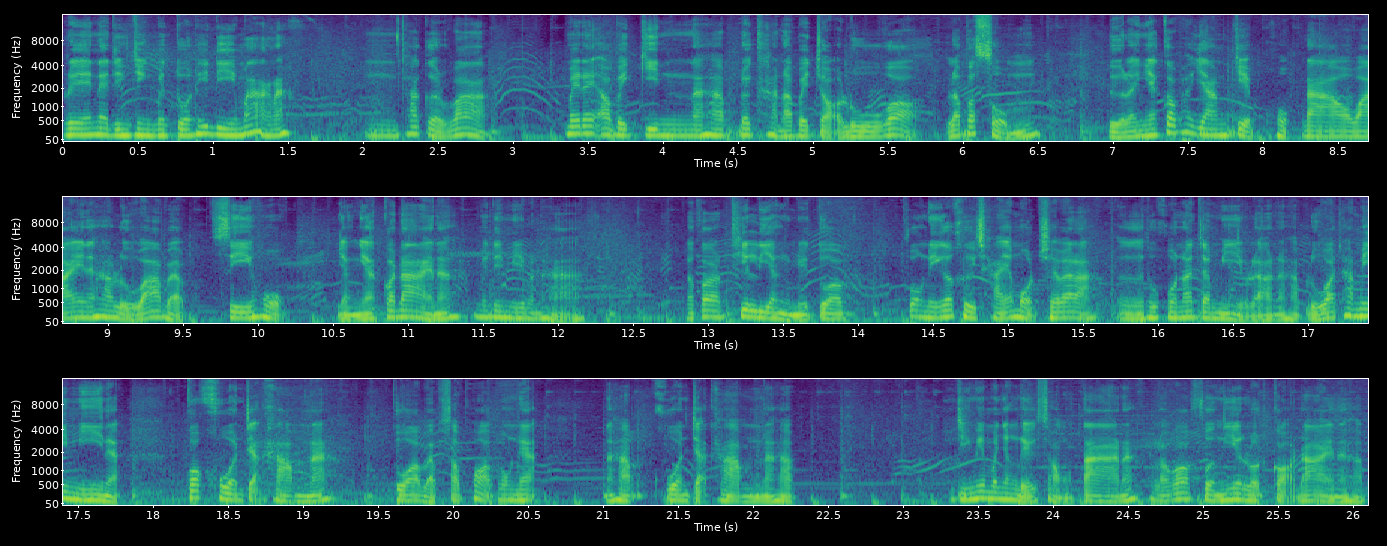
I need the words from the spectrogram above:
เรเนี่ยจริง ๆ เป็นตัวที่ดีมากนะ อืม ถ้าเกิดว่า ไม่ได้เอาไปกินนะครับด้วยการเอาไปเจาะรูก็แล้วผสม หรืออะไรเงี้ยก็พยายามเก็บ 6 ดาวไว้นะครับ หรือว่าแบบ C6 อย่างเงี้ยก็ได้นะ ไม่ได้มีปัญหา แล้วก็ที่เรียงอยู่ในตัวพวกนี้ก็คือใช้หมดใช่ไหมล่ะเออทุกคนน่าจะมีอยู่แล้วนะครับ หรือว่าถ้าไม่มีเนี่ยก็ควรจะทำนะ ตัวแบบซัพพอร์ตพวกเนี้ยนะครับ ควรจะทำนะครับ จริงนี่มันยังเหลืออีกสองตานะแล้วก็เฟืองเยี่ยนลดเกาะได้นะครับ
